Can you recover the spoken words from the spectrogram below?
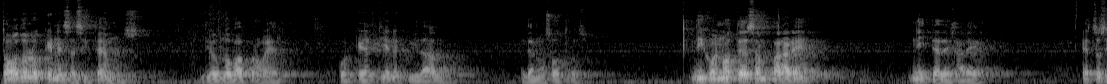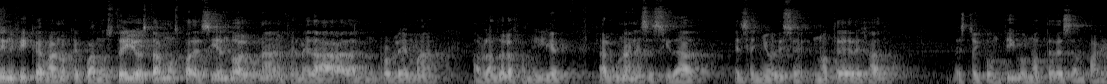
Todo lo que necesitemos, Dios lo va a proveer, porque Él tiene cuidado de nosotros. Dijo, no te desampararé ni te dejaré. Esto significa, hermano, que cuando usted y yo estamos padeciendo alguna enfermedad, algún problema, hablando de la familia, alguna necesidad, el Señor dice, no te he dejado, estoy contigo, no te desamparé.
